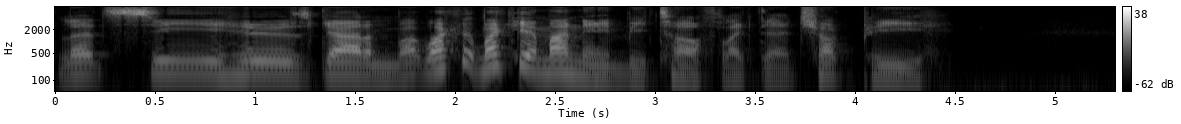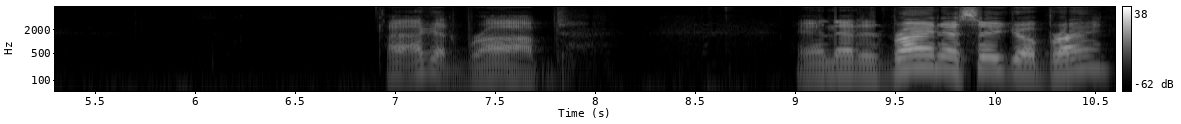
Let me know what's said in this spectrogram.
Let's see who's got him. Why, why can't my name be tough like that? Chuck P. I, I got robbed. And that is Brian S. There you go, Brian.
